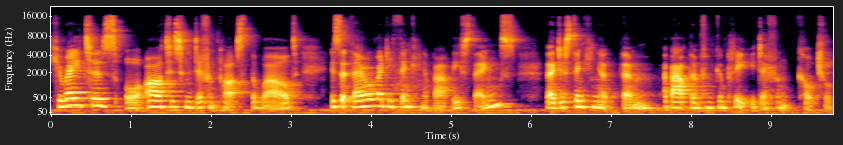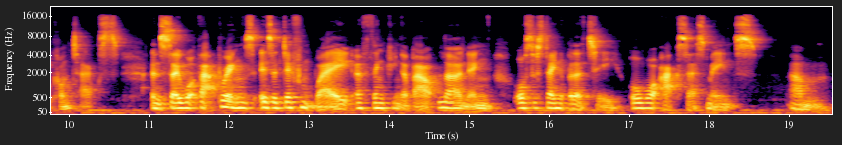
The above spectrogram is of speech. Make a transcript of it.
curators or artists from different parts of the world is that they're already thinking about these things. They're just thinking of them about them from completely different cultural contexts. And so, what that brings is a different way of thinking about learning or sustainability or what access means. Um,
